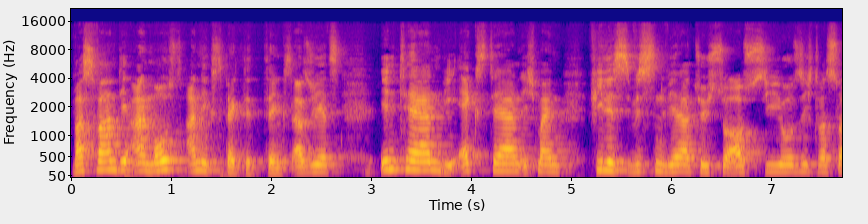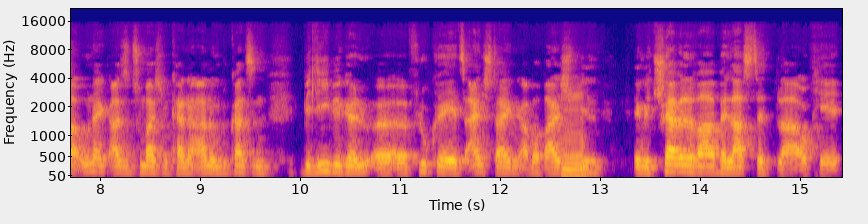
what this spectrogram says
Was waren die most unexpected things? Also jetzt intern wie extern. Ich meine, vieles wissen wir natürlich so aus CEO-Sicht, was war uneig also zum Beispiel keine Ahnung. Du kannst in beliebige äh, Flughöhe jetzt einsteigen, aber Beispiel mhm irgendwie Travel war belastet, bla, okay,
